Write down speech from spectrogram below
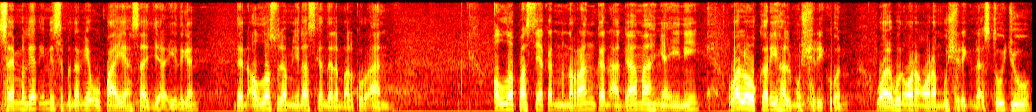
saya melihat ini sebenarnya upaya saja gitu kan. Dan Allah sudah menjelaskan dalam Al-Quran. Allah pasti akan menerangkan agamanya ini walau karihal musyrikun. Walaupun orang-orang musyrik tidak setuju,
